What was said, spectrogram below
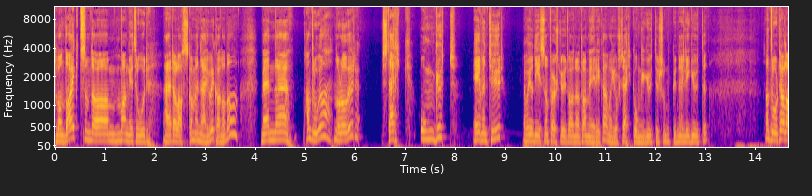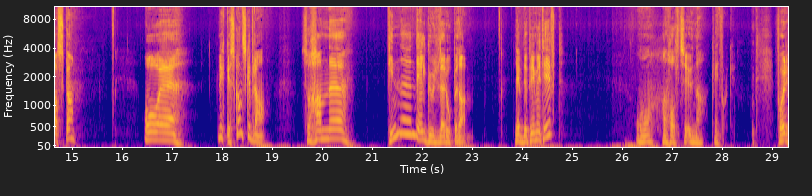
Klondyke, som da mange tror er Alaska, men det er jo i Canada, da. Men eh, han dro jo da nordover. Sterk, ung gutt, eventyr. Det var jo de som først utvandra til Amerika, det var jo sterke unge gutter som kunne ligge ute. Så han dro til Alaska, og eh, lykkes ganske bra. Så han eh, finner en del gull der oppe, da levde primitivt, og han holdt seg unna kvinnfolk. For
